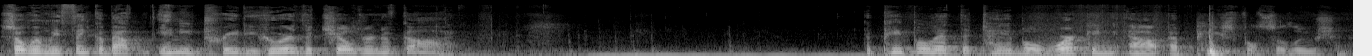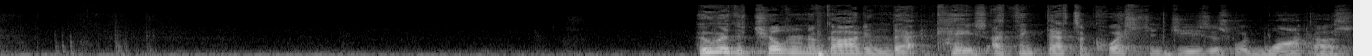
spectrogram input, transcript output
So when we think about any treaty, who are the children of God? The people at the table working out a peaceful solution. Who are the children of God in that case? I think that's a question Jesus would want us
